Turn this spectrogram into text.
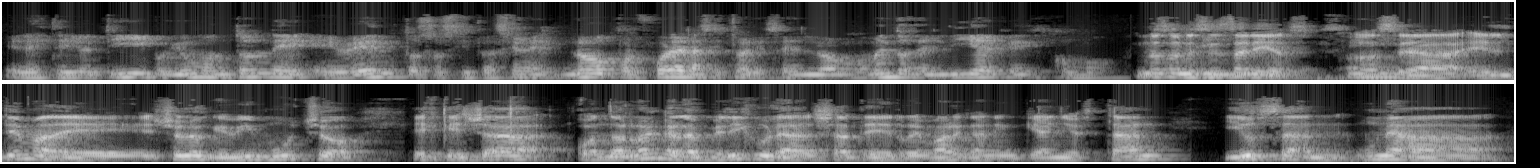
el estereotipo y un montón de eventos o situaciones, no por fuera de las historias, en los momentos del día que es como... No son necesarias. Sí. O sea, el tema de. Yo lo que vi mucho es que ya. Cuando arranca la película, ya te remarcan en qué año están. Y usan una.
